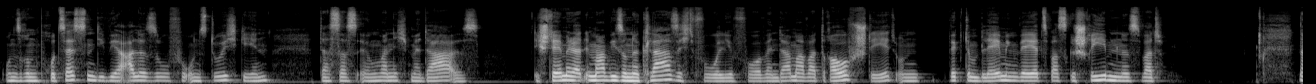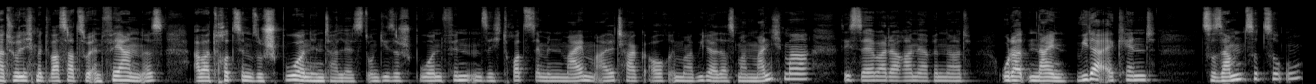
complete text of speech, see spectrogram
unseren Prozessen, die wir alle so für uns durchgehen, dass das irgendwann nicht mehr da ist. Ich stelle mir das immer wie so eine Klarsichtfolie vor, wenn da mal was draufsteht und Victim Blaming wäre jetzt was Geschriebenes, was natürlich mit Wasser zu entfernen ist, aber trotzdem so Spuren hinterlässt. Und diese Spuren finden sich trotzdem in meinem Alltag auch immer wieder, dass man manchmal sich selber daran erinnert oder nein, wiedererkennt, zusammenzuzucken,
